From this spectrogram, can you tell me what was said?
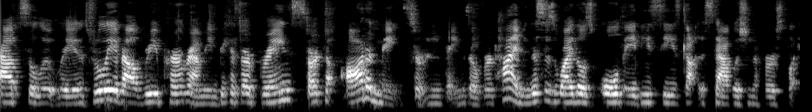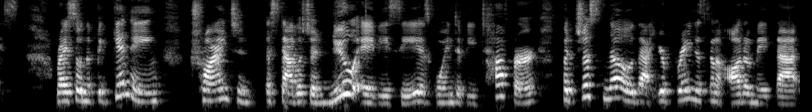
Absolutely. And it's really about reprogramming because our brains start to automate certain things over time. And this is why those old ABCs got established in the first place, right? So in the beginning, trying to establish a new ABC is going to be tougher, but just know that your brain is going to automate that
